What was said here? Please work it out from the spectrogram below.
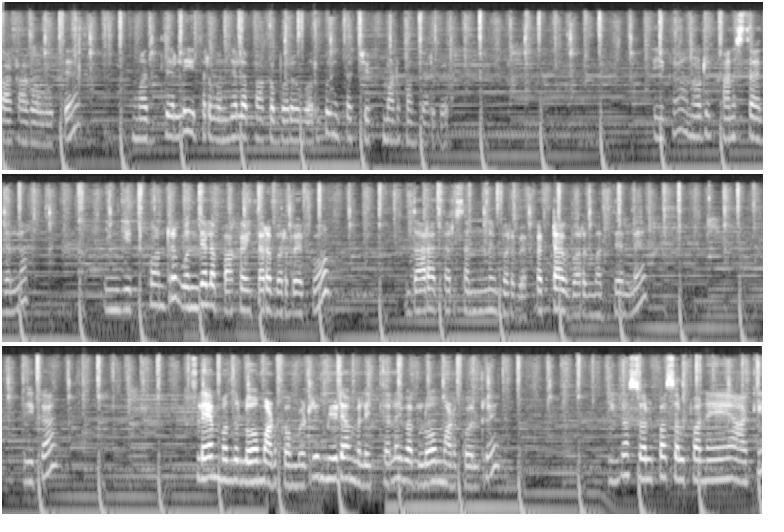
ಪಾಕ ಆಗೋಗುತ್ತೆ. ಮಧ್ಯದಲ್ಲಿ ಈ ಥರ ಒಂದೆಲ್ಲ ಪಾಕ ಬರೋವರೆಗೂ ಈ ಥರ ಚೆಕ್ ಮಾಡ್ಕೊತಾ ಇರಬೇಕು. ಈಗ ನೋಡಿ ಕಾಣಿಸ್ತಾ ಇದೆಲ್ಲ ಹಿಂಗೆ ಇಟ್ಕೊಂಡ್ರೆ ಒಂದೆಲ್ಲ ಪಾಕ ಈ ಥರ ಬರಬೇಕು. ದಾರ ಥರ ಸಣ್ಣಗೆ ಬರಬೇಕು ಕಟ್ಟಾಗಬಾರ್ದು ಮಧ್ಯಲ್ಲೇ. ಈಗ ಫ್ಲೇಮ್ ಬಂದು ಲೋ ಮಾಡ್ಕೊಂಬಿಡ್ರಿ ಮೀಡಿಯಮಲ್ಲಿ ಇತ್ತಲ್ಲ, ಇವಾಗ ಲೋ ಮಾಡ್ಕೊಳ್ರಿ. ಈಗ ಸ್ವಲ್ಪ ಸ್ವಲ್ಪನೇ ಹಾಕಿ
